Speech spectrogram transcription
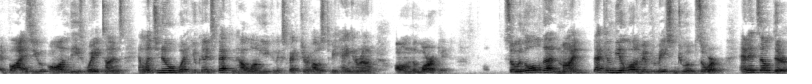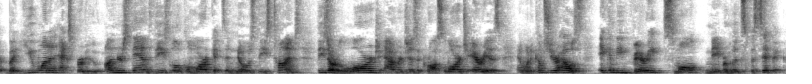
advise you on these wait times and let you know what you can expect and how long you can expect your house to be hanging around on the market. So with all of that in mind, that can be a lot of information to absorb. And it's out there, but you want an expert who understands these local markets and knows these times. These are large averages across large areas. And when it comes to your house, it can be very small neighborhood specific.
